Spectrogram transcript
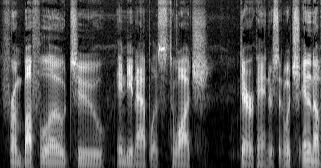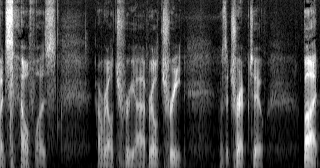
from Buffalo to Indianapolis to watch Derek Anderson, which in and of itself was a real treat. A real treat. It was a trip too, but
